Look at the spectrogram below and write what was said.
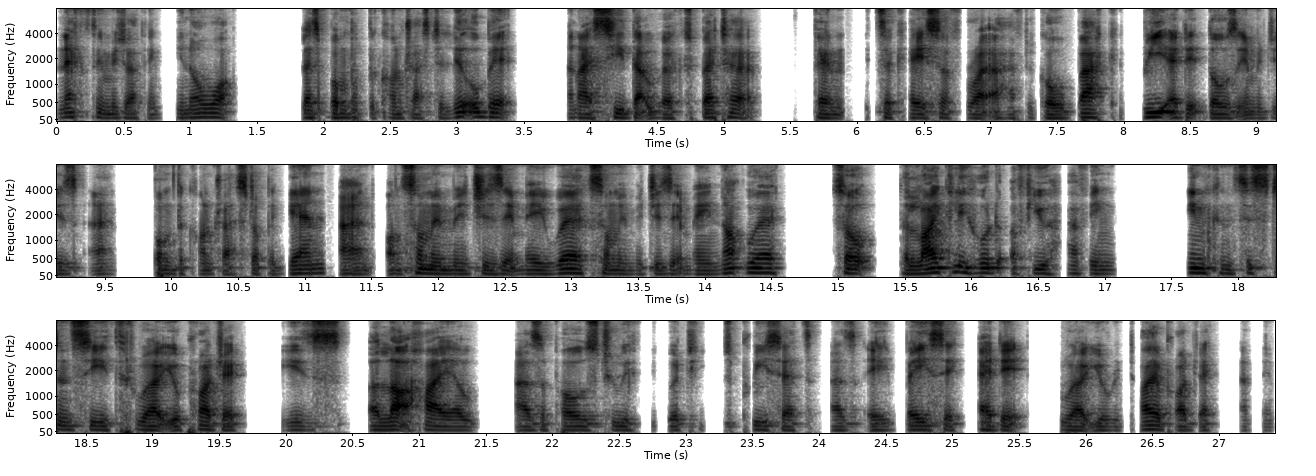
the next image I think, you know what, let's bump up the contrast a little bit and I see that works better, then it's a case of right, I have to go back, re-edit those images and bump the contrast up again. And on some images it may work, some images it may not work. So the likelihood of you having inconsistency throughout your project is a lot higher as opposed to if you were to use presets as a basic edit throughout your entire project and then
